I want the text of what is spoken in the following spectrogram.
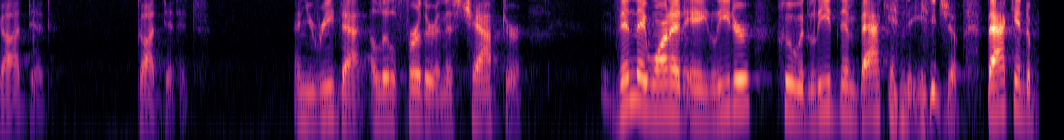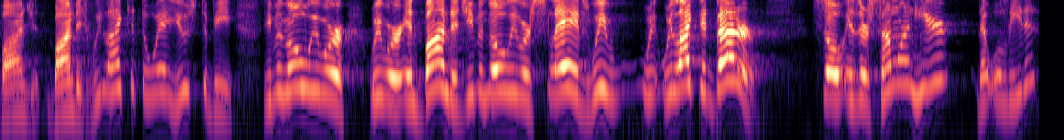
God did. God did it. And you read that a little further in this chapter. Then they wanted a leader who would lead them back into Egypt, back into bondage. We liked it the way it used to be. Even though we were, we were in bondage, even though we were slaves, we, we, we liked it better. So, is there someone here that will lead us?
